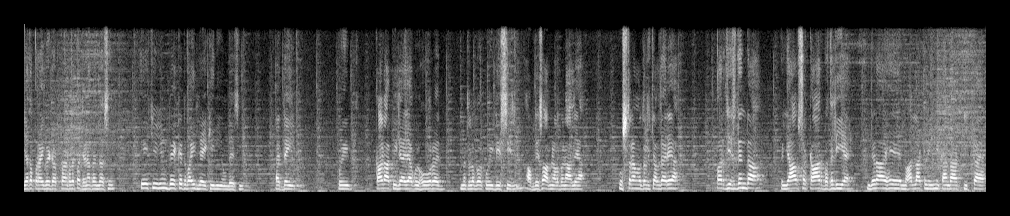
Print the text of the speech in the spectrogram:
ਜਾਂ ਤਾਂ ਪ੍ਰਾਈਵੇਟ ਡਾਕਟਰਾਂ ਕੋਲ ਭੱਜਣਾ ਪੈਂਦਾ ਸੀ। ਇਹ ਚੀਜ਼ ਨੂੰ ਦੇਖ ਕੇ ਦਵਾਈ ਲੈ ਕੇ ਨਹੀਂ ਆਉਂਦੇ ਸੀ। ਐਦਾਂ ਹੀ ਕੋਈ ਕਾੜਾ ਪੀ ਲਿਆ ਜਾਂ ਕੋਈ ਹੋਰ ਮਤਲਬ ਕੋਈ ਦੇਸੀ ਆਪਦੇ ਹਿਸਾਬ ਨਾਲ ਬਣਾ ਲਿਆ, ਉਸ ਤਰ੍ਹਾਂ ਮਤਲਬ ਚੱਲਦਾ ਰਿਹਾ। ਪਰ ਜਿਸ ਦਿਨ ਦਾ ਪੰਜਾਬ ਸਰਕਾਰ ਬਦਲੀ ਹੈ, ਜਿਹੜਾ ਇਹ ਮੁਹੱਲਾ ਕਲੀਨਿਕਾਂ ਦਾ ਕੀਤਾ ਹੈ,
